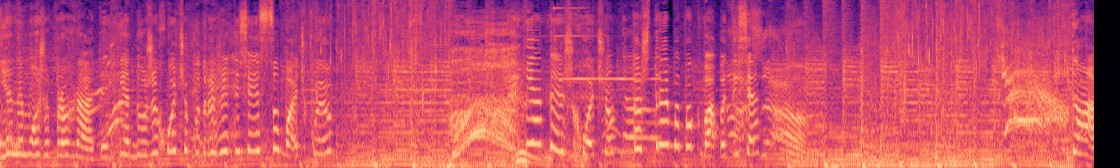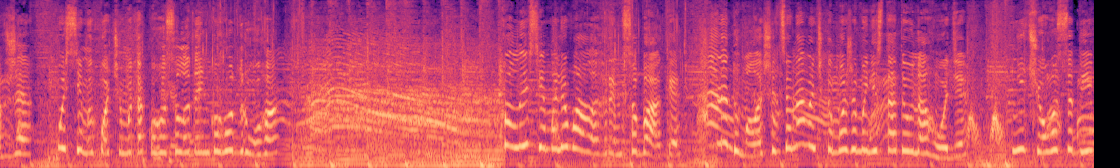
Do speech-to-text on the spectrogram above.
я не можу програти. Я дуже хочу подружитися із собачкою. Я теж хочу, тож треба поквапитися. Та вже. Усі ми хочемо такого солоденького друга. Колись я малювала грим собаки. Не думала, що ця навичка може мені стати у нагоді. Нічого собі,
